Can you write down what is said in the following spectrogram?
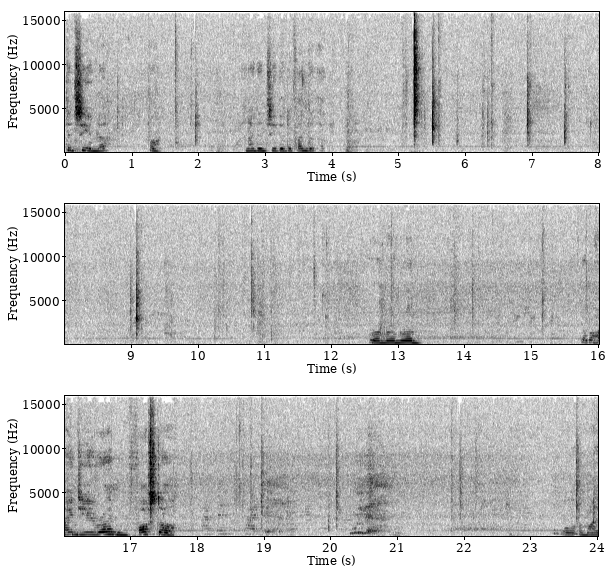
didn't see him there. Oh. And I didn't see the defender there. Run, run, run. They're behind you, run, faster. Am I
